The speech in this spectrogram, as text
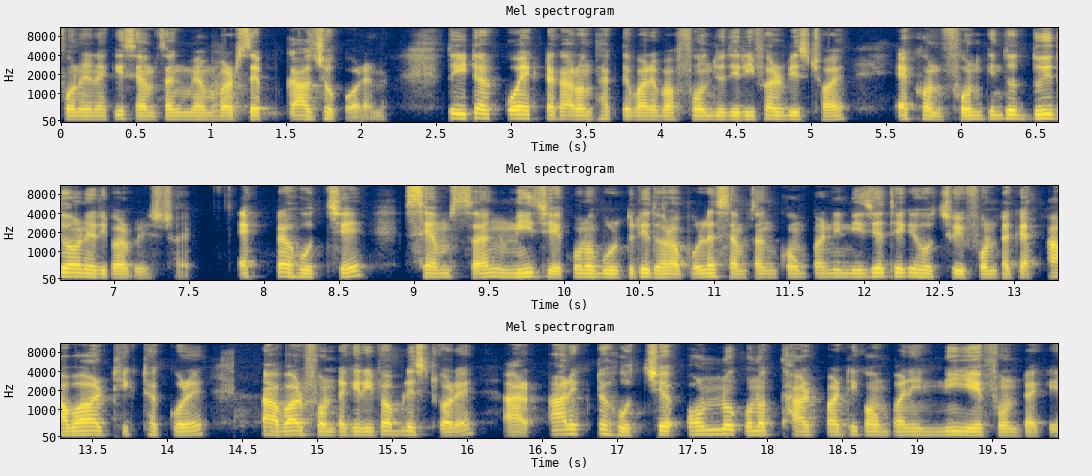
ফোনে নাকি স্যামসাং মেম্বারস কাজও করে না। তো এটার কয়েকটা কারণ থাকতে পারে বা ফোন যদি রিফারবিস্ট হয়, এখন ফোন কিন্তু দুই ধরনের রিফারবিস্ট হয়। একটা হচ্ছে স্যামসাং নিজে কোনো ভুল ধরা পড়লে স্যামসাং কোম্পানি নিজে থেকে হচ্ছে ওই ফোনটাকে আবার ঠিকঠাক করে, আবার ফোনটাকে রিপাবলিশড করে। আর আরেকটা হচ্ছে অন্য কোনো থার্ড পার্টি কোম্পানি নিয়ে ফোনটাকে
